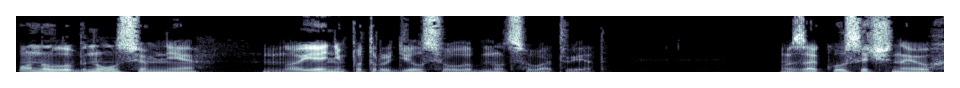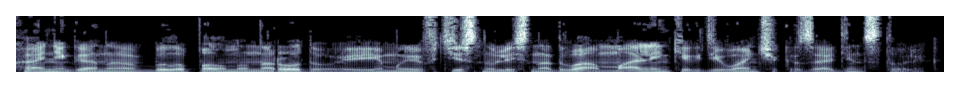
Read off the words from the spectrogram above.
Он улыбнулся мне, но я не потрудился улыбнуться в ответ. В закусочной у Ханигана было полно народу, и мы втиснулись на два маленьких диванчика за один столик.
